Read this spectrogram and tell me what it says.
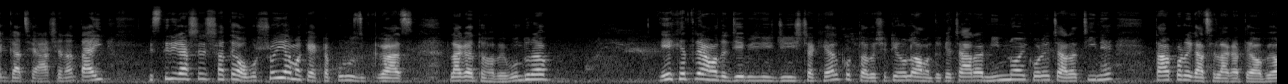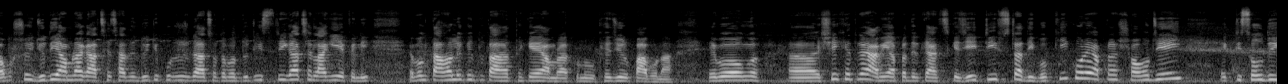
এক গাছে আসে না। তাই স্ত্রী গাছের সাথে অবশ্যই আমাকে একটা পুরুষ গাছ লাগাতে হবে। বন্ধুরা এই ক্ষেত্রে আমাদের যে জিনিসটা খেয়াল করতে হবে সেটি হলো আমাদেরকে চারা নির্ণয় করে চারা চিনে তারপরে গাছে লাগাতে হবে। অবশ্যই যদি আমরা গাছে ছাদে দুইটি পুরুষ গাছ অথবা দুটি স্ত্রী গাছে লাগিয়ে ফেলি এবং তাহলে কিন্তু তার থেকে আমরা কোনো খেজুর পাবো না। এবং আহ, সেই ক্ষেত্রে আমি আপনাদেরকে আজকে যেই টিপসটা দিব কি করে আপনারা সহজেই একটি সৌদি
